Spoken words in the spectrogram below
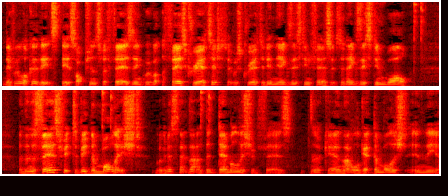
And if we look at its, its options for phasing, we've got the phase created, so it was created in the existing phase, so it's an existing wall. And then the phase for it to be demolished, we're going to set that as the demolition phase. Okay, and that will get demolished in the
